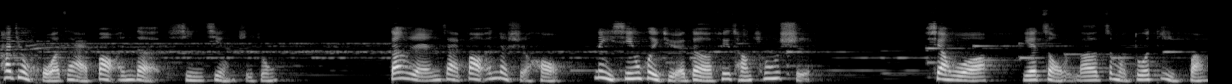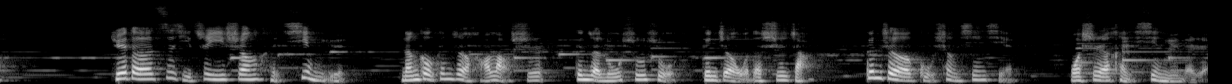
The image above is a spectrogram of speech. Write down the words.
他就活在报恩的心境之中。当人在报恩的时候，内心会觉得非常充实。像我也走了这么多地方，觉得自己这一生很幸运，能够跟着好老师，跟着卢叔叔，跟着我的师长，跟着古圣先贤。我是很幸运的人，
